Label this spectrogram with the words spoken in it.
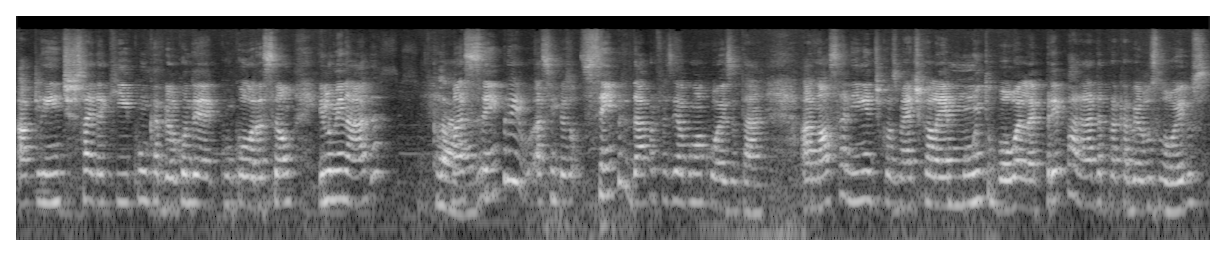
a cliente sai daqui com o cabelo quando é com coloração iluminada. Claro. Mas sempre, assim, pessoal, sempre dá pra fazer alguma coisa, tá? A nossa linha de cosmético, ela é muito boa, ela é preparada para cabelos loiros.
